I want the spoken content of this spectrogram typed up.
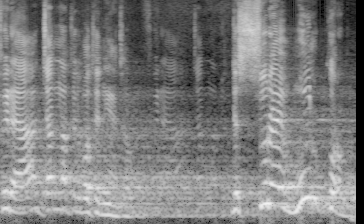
ফিরা জান্নাতের পথে নিয়ে যাবে। যে সুরায় মূল করবে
